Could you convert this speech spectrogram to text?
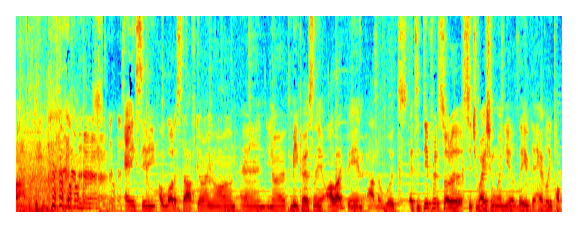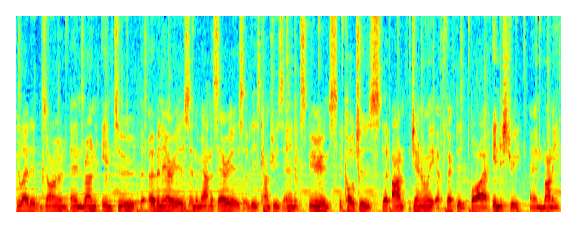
any city, a lot of stuff going on, and you know, me personally, I like being out in the woods. It's a different sort of situation when you leave the heavily populated zone and run into the urban areas and the mountainous areas of these countries and experience the cultures that aren't generally affected by industry and money.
